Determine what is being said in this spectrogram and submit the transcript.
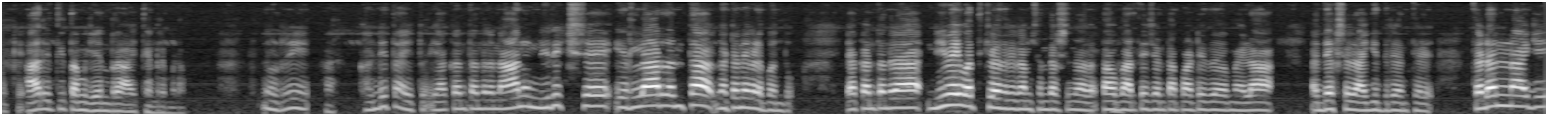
ಓಕೆ. ಆ ರೀತಿ ತಮ್ಗೆ ಏನಾರ ಆಯ್ತೇನ್ರಿ ಮೇಡಮ್? ನೋಡ್ರಿ. ಖಂಡಿತ ಆಯಿತು. ಯಾಕಂತಂದ್ರೆ ನಾನು ನಿರೀಕ್ಷೆ ಇರಲಾರ್ದಂಥ ಘಟನೆಗಳು ಬಂದು. ಯಾಕಂತಂದ್ರೆ ನೀವೇ ಇವತ್ತು ಕೇಳಿದ್ರಿ ನಮ್ಮ ಸಂದರ್ಶನ ತಾವು ಭಾರತೀಯ ಜನತಾ ಪಾರ್ಟಿದ ಮಹಿಳಾ ಅಧ್ಯಕ್ಷರಾಗಿದ್ರಿ ಅಂತೇಳಿ. ಸಡನ್ ಆಗಿ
